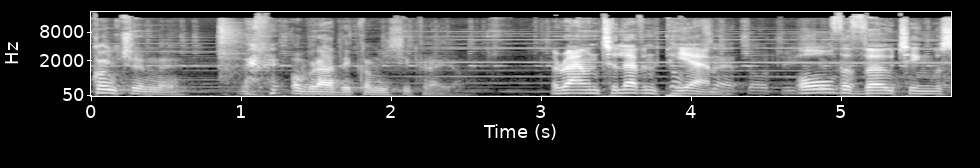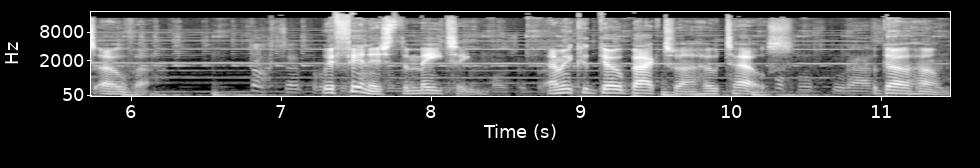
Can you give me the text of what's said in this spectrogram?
Kończymy obrady Komisji Krajowej. Around 11 pm, all the voting was over. We finished the meeting and we could go back to our hotels or go home.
